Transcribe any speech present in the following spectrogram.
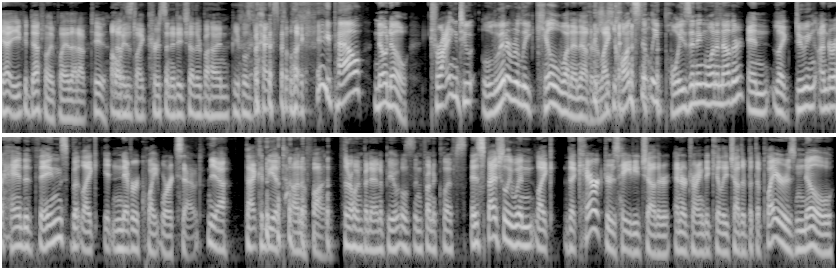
Yeah, you could definitely play that up too. Always like cursing at each other behind people's backs, but like, hey, pal. no, no. Trying to literally kill one another, like Yeah. constantly poisoning one another and like doing underhanded things, but like it never quite works out. Yeah. That could be a ton of fun. Throwing banana peels in front of cliffs. especially when like the characters hate each other and are trying to kill each other but the players know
